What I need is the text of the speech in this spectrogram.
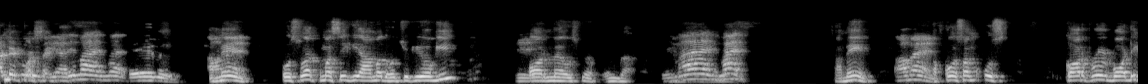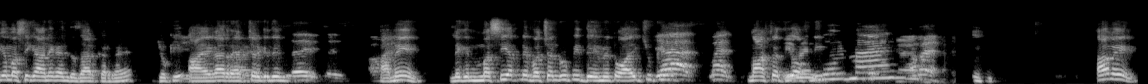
हंड्रेड परसेंट आमीन उस वक्त मसीह की आमद हो चुकी होगी और मैं उसमें होऊँगा। आमीन Amen. ऑफ़ कोर्स हम उस कॉर्पोरेट बॉडी के मसीह के आने का इंतज़ार कर रहे हैं जो कि आएगा रैप्चर के दिन। आमीन लेकिन मसीह अपने वचन रूपी देह में तो आ ही चुके हैं। Master theophany Amen. Amen. आमीन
